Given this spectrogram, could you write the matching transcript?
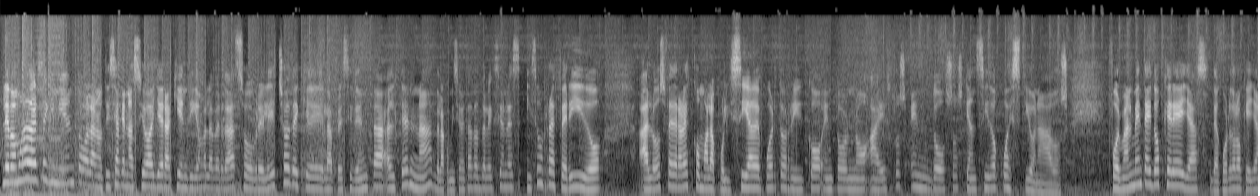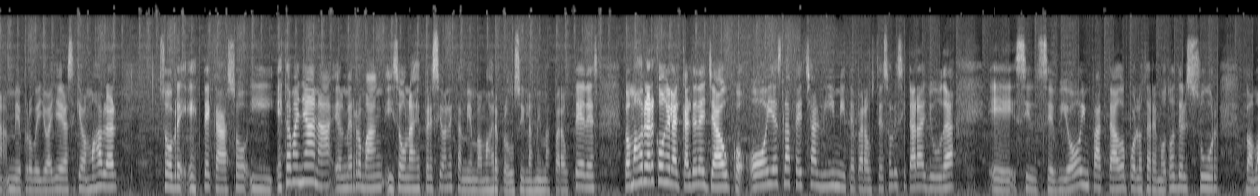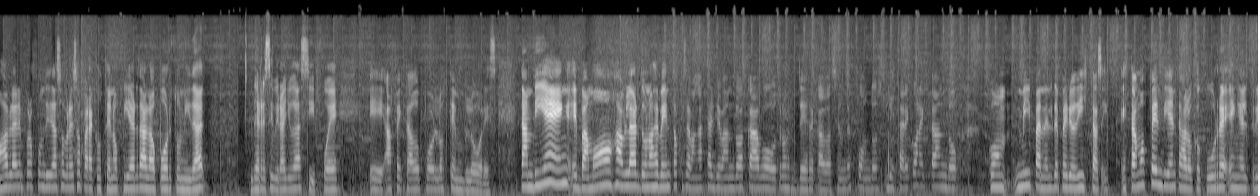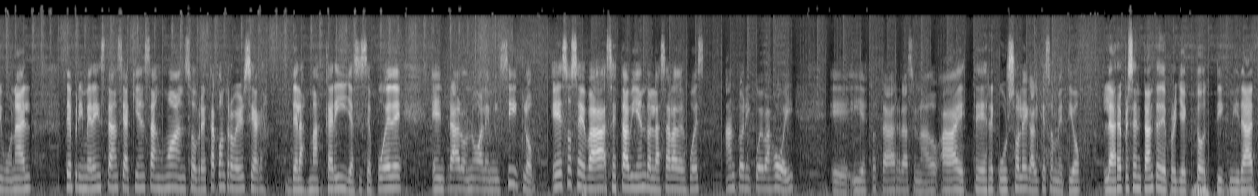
Le vamos a dar seguimiento a la noticia que nació ayer aquí en Dígame la Verdad sobre el hecho de que la presidenta alterna de la Comisión Estatal de Elecciones hizo un referido a los federales como a la policía de Puerto Rico en torno a estos endosos que han sido cuestionados. Formalmente hay dos querellas, de acuerdo a lo que ella me proveyó ayer, así que vamos a hablar sobre este caso. Y esta mañana Elmer Román hizo unas expresiones, también vamos a reproducir las mismas para ustedes. Vamos a hablar con el alcalde de Yauco. Hoy es la fecha límite para usted solicitar ayuda. Eh, si se vio impactado por los terremotos del sur, vamos a hablar en profundidad sobre eso para que usted no pierda la oportunidad de recibir ayuda si fue eh, afectado por los temblores. También eh, vamos a hablar de unos eventos que se van a estar llevando a cabo, otros de recaudación de fondos y estaré conectando con mi panel de periodistas. Estamos pendientes a lo que ocurre en el tribunal de primera instancia aquí en San Juan sobre esta controversia de las mascarillas, si se puede entrar o no al hemiciclo. Eso se va, se está viendo en la sala del juez Anthony Cuevas hoy. Eh, y esto está relacionado a este recurso legal que sometió la representante de Proyecto Dignidad,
